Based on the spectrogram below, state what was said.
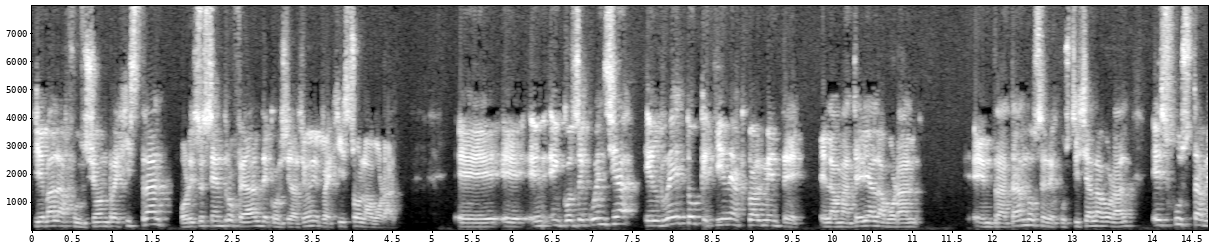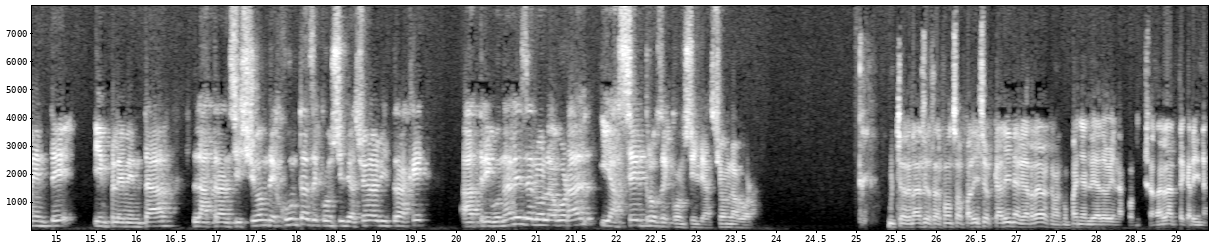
lleva la función registral, por eso es Centro Federal de Conciliación y Registro Laboral. Eh, eh, en, consecuencia, el reto que tiene actualmente en la materia laboral, en tratándose de justicia laboral, es justamente implementar la transición de juntas de conciliación y arbitraje a tribunales de lo laboral y a centros de conciliación laboral. Muchas gracias, Alfonso Aparicio. Karina Guerrero, que me acompaña el día de hoy en la conducción. Adelante, Karina.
